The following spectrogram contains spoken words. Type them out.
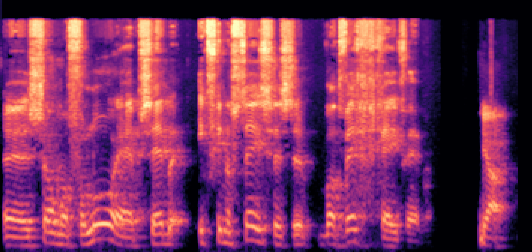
uh, zomaar verloren heeft. Ze hebben. Ik vind nog steeds dat ze wat weggegeven hebben. Ja,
